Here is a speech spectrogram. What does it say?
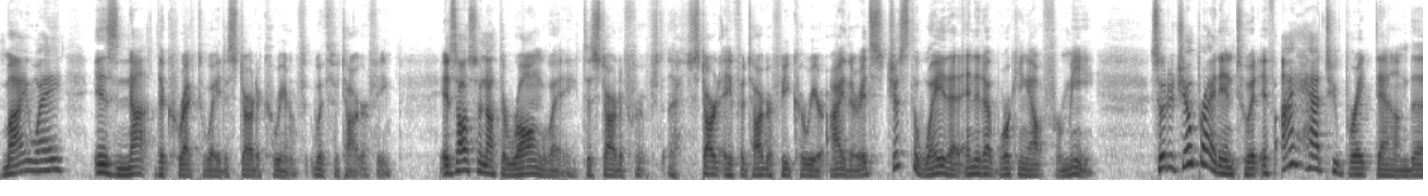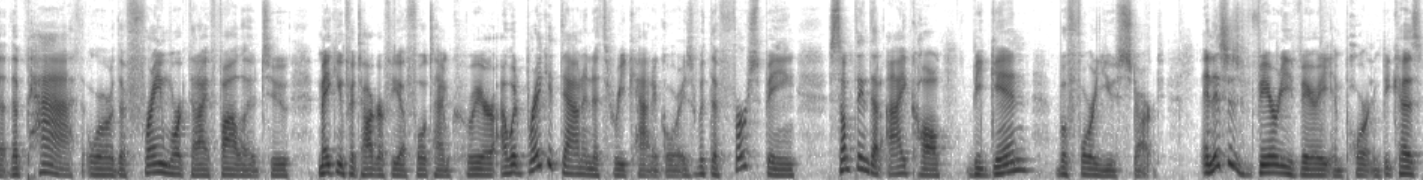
my way is not the correct way to start a career with photography. It's also not the wrong way to start a, uh, start a photography career either. It's just the way that ended up working out for me. So to jump right into it, if I had to break down the, the path or the framework that I followed to making photography a full-time career, I would break it down into three categories, with the first being something that I call begin before you start. And this is very, very important because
